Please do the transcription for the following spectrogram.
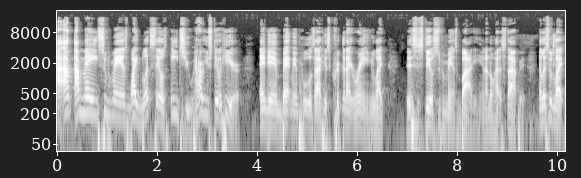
I, I made Superman's white blood cells eat you. How are you still here? And then Batman pulls out his kryptonite ring. He like, this is still Superman's body, and I know how to stop it. And Lex Luthor's like,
